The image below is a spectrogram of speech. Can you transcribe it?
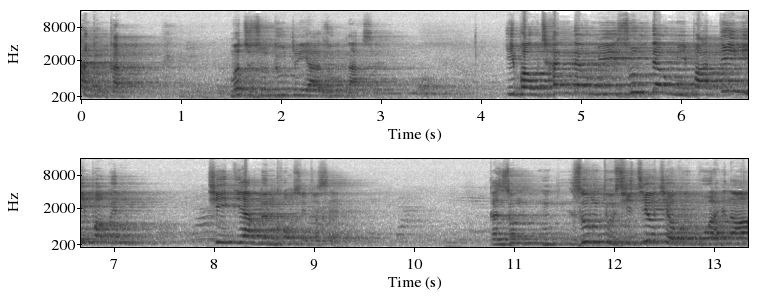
อันกันมันจะสุดดูตัวยาจุ่มนักเสอีบ่าวฉันเดียวมีซุ่มเดียวมีป้าตีมีปอกินที่เตียงลุนโคสิที่เสกันซุ่มซุ่มตัวสีเจียวเจียวกบัวเนาะ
